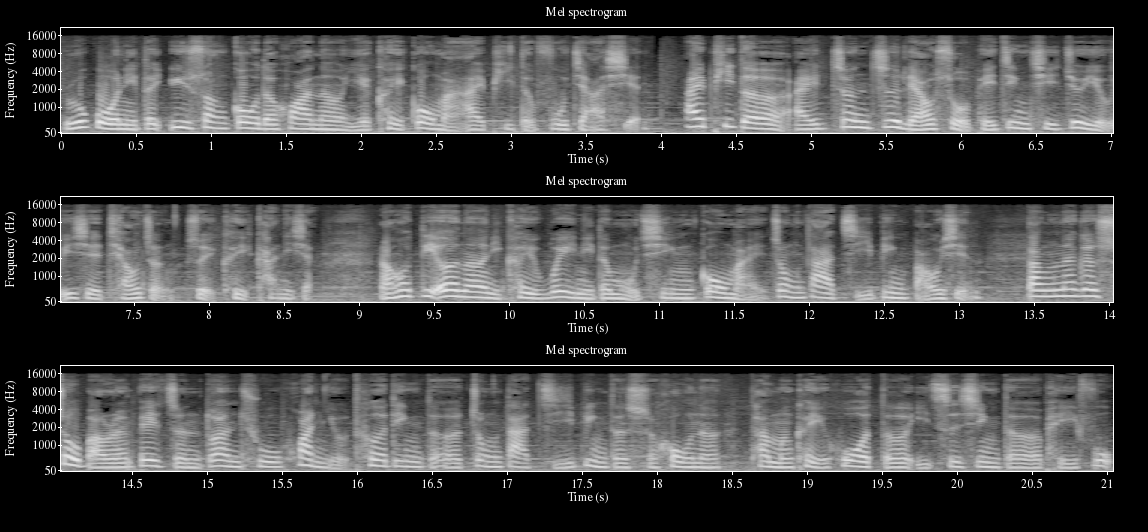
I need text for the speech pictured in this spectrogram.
如果你的预算够的话呢，也可以购买 IP 的附加险。IP 的癌症治疗索赔近期就有一些调整，所以可以看一下。然后第二呢，你可以为你的母亲购买重大疾病保险。当那个受保人被诊断出患有特定的重大疾病的时候呢，他们可以获得一次性的赔付。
